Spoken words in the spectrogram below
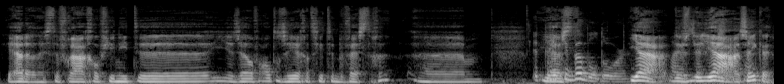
ja, dan is de vraag of je niet eh, jezelf al te zeer gaat zitten bevestigen. Ehm, Het breekt je bubbel door. ja, dus, ja, zeker.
